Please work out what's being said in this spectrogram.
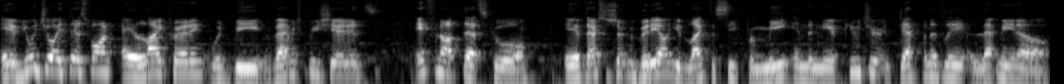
If you enjoyed this one, a like rating would be very much appreciated. If not, that's cool. If there's a certain video you'd like to see from me in the near future, definitely let me know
